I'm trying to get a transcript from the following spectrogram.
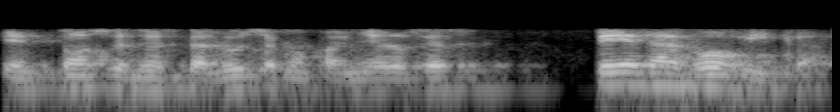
Entonces nuestra lucha, compañeros, es pedagógica.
